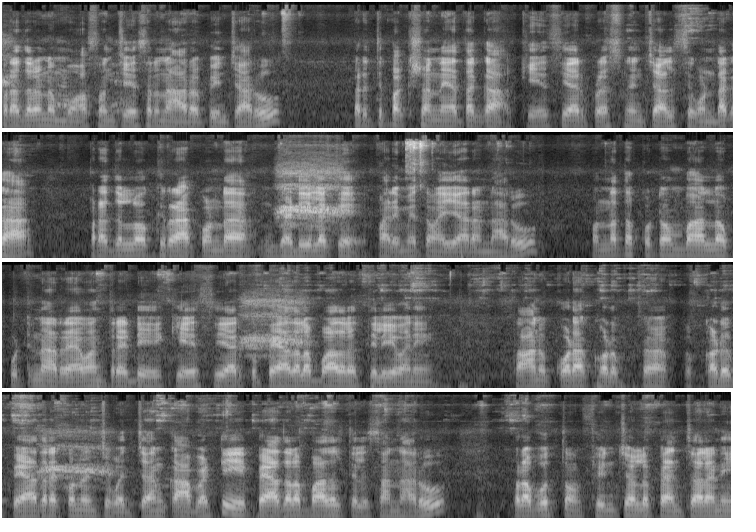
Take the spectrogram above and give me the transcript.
ప్రజలను మోసం చేశారని ఆరోపించారు. ప్రతిపక్ష నేతగా కేసీఆర్ ప్రశ్నించాల్సి ఉండగా ప్రజల్లోకి రాకుండా గడీలకే పరిమితం అయ్యారన్నారు. ఉన్నత కుటుంబాల్లో పుట్టిన రేవంత్ రెడ్డి కేసీఆర్కు పేదల బాధలు తెలియవని తాను కూడా కడు పేదరికం నుంచి వచ్చాను కాబట్టి పేదల బాధలు తెలుసన్నారు. ప్రభుత్వం పింఛన్లు పెంచాలని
